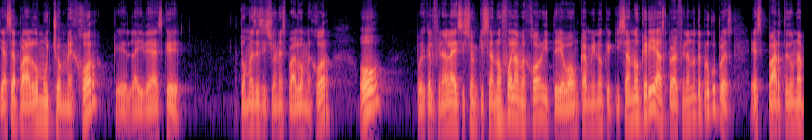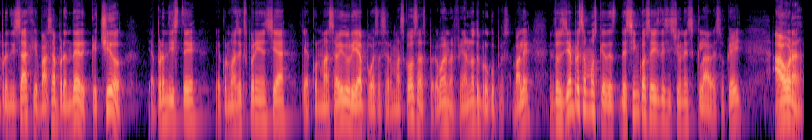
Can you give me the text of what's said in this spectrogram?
ya sea para algo mucho mejor, que la idea es que tomes decisiones para algo mejor, o pues que al final la decisión quizá no fue la mejor y te llevó a un camino que quizá no querías, pero al final no te preocupes, es parte de un aprendizaje, vas a aprender, qué chido, ya aprendiste, ya con más experiencia, ya con más sabiduría puedes hacer más cosas, pero bueno, al final no te preocupes, ¿vale? Entonces ya empezamos que de 5 a 6 decisiones claves, ¿ok? Ahora,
